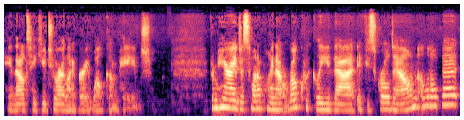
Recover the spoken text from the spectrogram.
Okay, that'll take you to our library welcome page. From here, I just want to point out real quickly that if you scroll down a little bit,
